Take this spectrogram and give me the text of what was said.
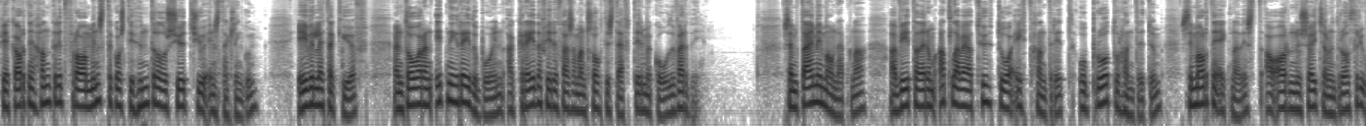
fekk árni handrit frá að minnstakosti 170 einstaklingum, yfirleitt að gjöf en þó var hann einnig reyðubúinn að greiða fyrir það sem hann sóttist eftir með góðu verði. Sem dæmi má nefna að vita þeir um allavega 21 handrit og brotur handritum sem árni eignaðist á árinu 1703.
